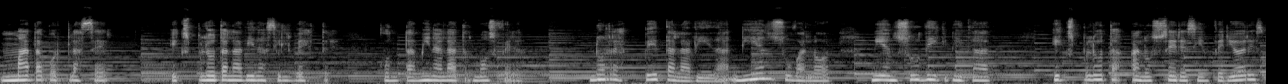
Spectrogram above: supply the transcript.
mata por placer, explota la vida silvestre, contamina la atmósfera, no respeta la vida ni en su valor ni en su dignidad, explota a los seres inferiores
